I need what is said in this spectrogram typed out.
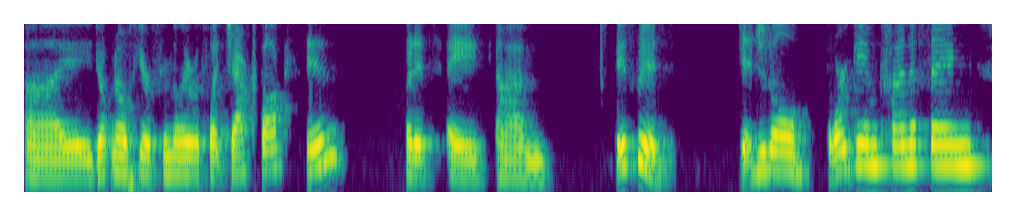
I don't know if you're familiar with what Jackbox is, but it's a um, basically a digital board game kind of thing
